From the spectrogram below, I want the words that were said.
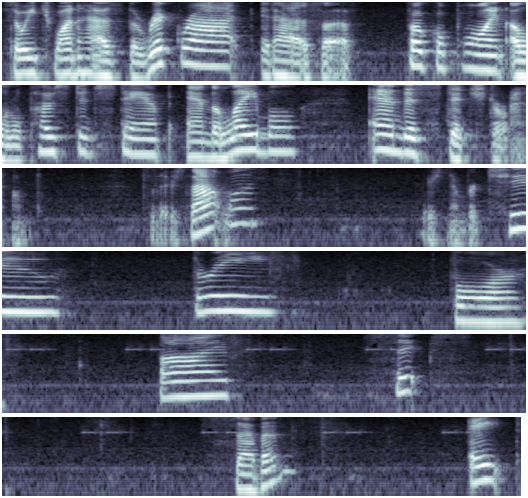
So each one has the rickrack, it has a focal point, a little postage stamp, and a label, and is stitched around. So there's that one. There's number two, three, four, five, six, seven, eight,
